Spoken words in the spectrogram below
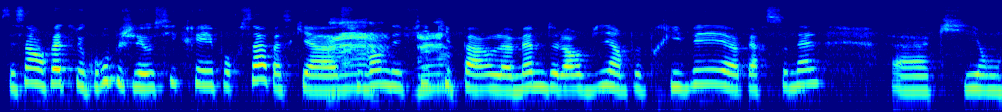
C'est ça, en fait, le groupe, je l'ai aussi créé pour ça, parce qu'il y a ah. souvent des filles qui parlent même de leur vie un peu privée, euh, personnelle, euh, qui ont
